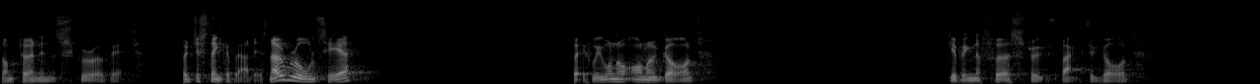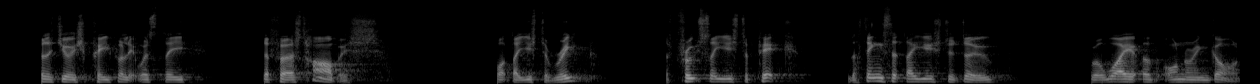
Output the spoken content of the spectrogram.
So I'm turning the screw a bit. But just think about it. There's no rules here. But if we want to honour God, giving the first fruits back to God. For the Jewish people, it was the, the first harvest, what they used to reap, the fruits they used to pick, the things that they used to do were a way of honouring God.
